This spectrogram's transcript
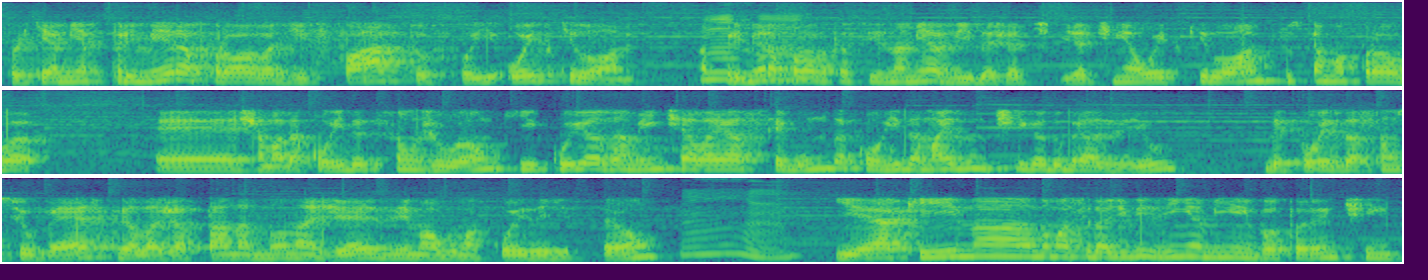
Porque a minha primeira prova de fato foi 8 quilômetros. A primeira Uhum. prova que eu fiz na minha vida já, já tinha 8 quilômetros, que é uma prova é, chamada Corrida de São João, que curiosamente ela é a segunda corrida mais antiga do Brasil. Depois da São Silvestre, ela já está na nonagésima alguma coisa edição. Hum, E é aqui na, numa cidade vizinha minha, em Votorantim.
